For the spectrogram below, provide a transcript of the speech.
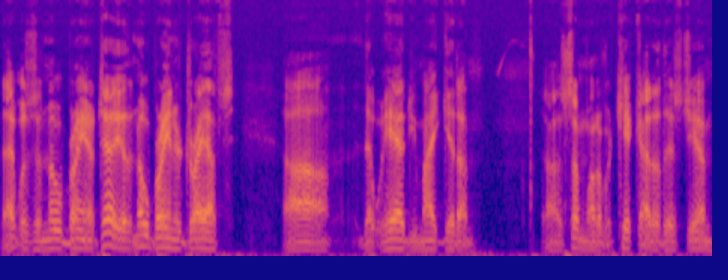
That was a no-brainer. I tell you, the no-brainer drafts uh, that we had, you might get a uh, somewhat of a kick out of this, Jim,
